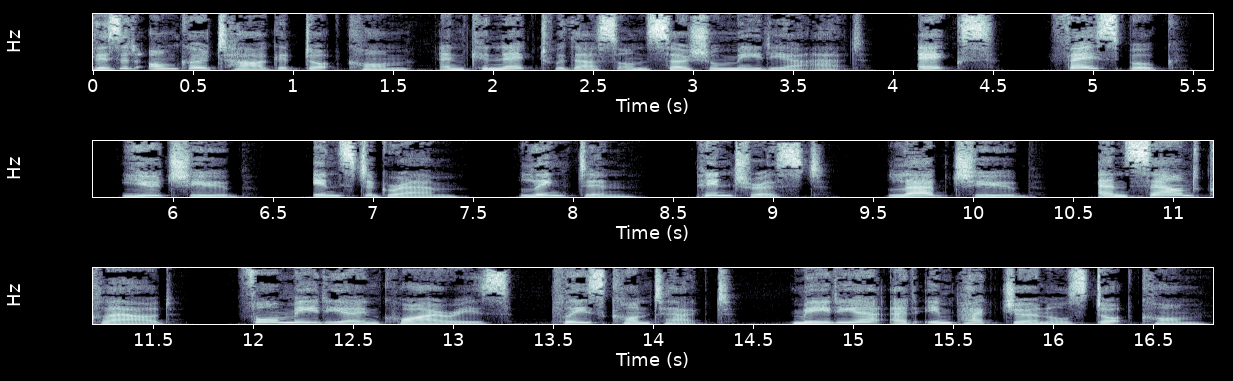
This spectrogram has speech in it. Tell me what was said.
Visit oncotarget.com and connect with us on social media at X, Facebook, YouTube, Instagram, LinkedIn, Pinterest, LabTube, and SoundCloud. For media inquiries, please contact media at impactjournals.com.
